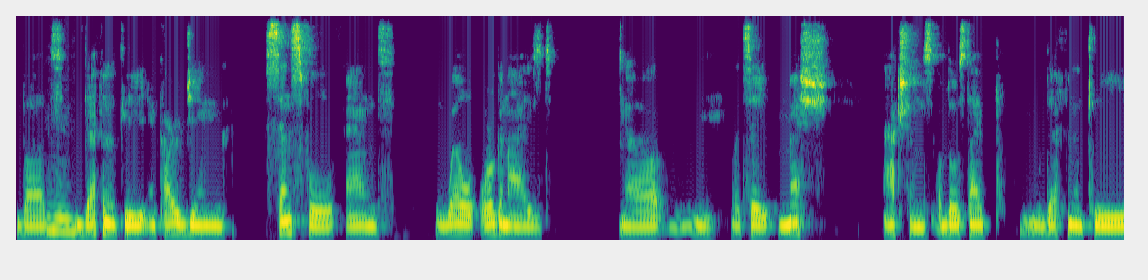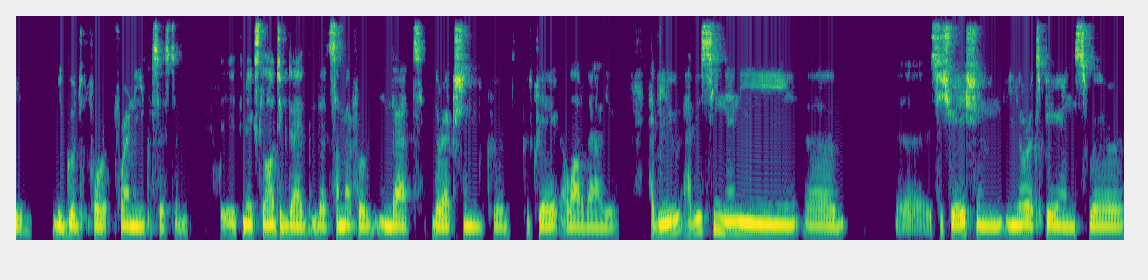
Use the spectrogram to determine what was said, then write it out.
but mm-hmm. definitely encouraging sensible and well organized uh, let's say mesh actions of those type would definitely be good for for any ecosystem it makes logic that that some effort in that direction could could create a lot of value have you have you seen any uh, uh, situation in your experience where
